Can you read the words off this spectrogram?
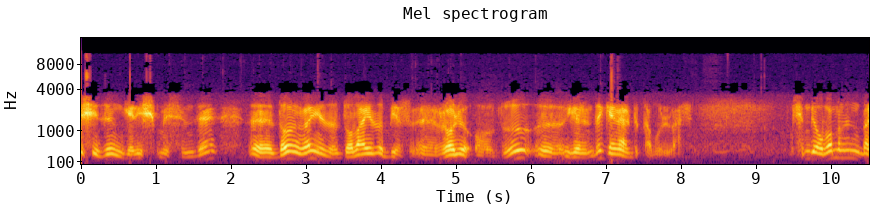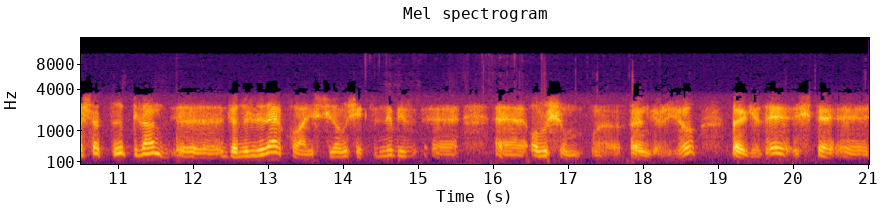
IŞİD'in gelişmesinde e, doğrudan ya da dolaylı bir e, rolü olduğu e, yönünde genel bir kabul var. Şimdi Obama'nın başlattığı plan e, gönüllüler koalisyonu şeklinde bir e, e, oluşum e, öngörüyor. Bölgede işte e,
